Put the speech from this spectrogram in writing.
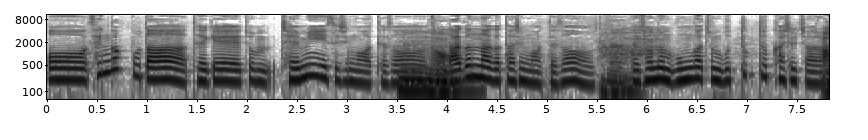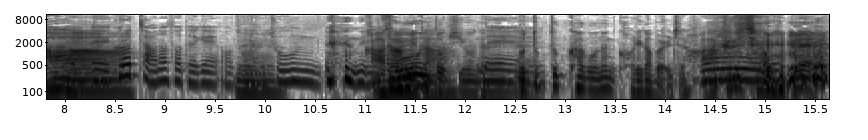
어, 생각보다 되게 좀 재미있으신 것 같아서, 음, 좀 어. 나긋나긋하신 것 같아서, 네. 네, 저는 뭔가 좀 무뚝뚝하실 줄 알았는데, 아. 네, 그렇지 않아서 되게 어, 저는 네. 좋은 아. 좋은 또 기운. 네. 무뚝뚝하고는 거리가 멀죠. 아, 그렇죠. 네.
